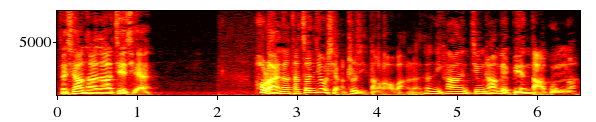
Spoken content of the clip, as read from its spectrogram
得向他呢借钱。后来呢，他真就想自己当老板了。他说：“你看，经常给别人打工啊，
